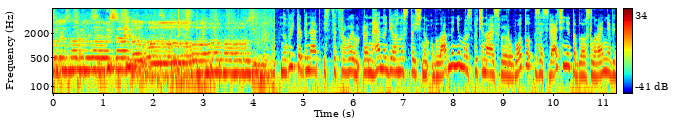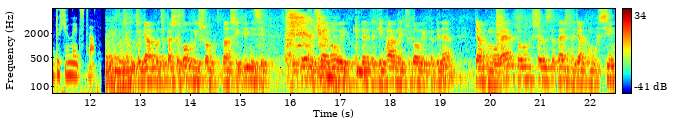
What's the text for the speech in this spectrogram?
Господи, знаменувався на. Новий кабінет із цифровим рентгенодіагностичним обладнанням розпочинає свою роботу засвячення та благословення від духовництва. Хочемо подякувати перше Богові, що в нашій клініці відкрито ще новий, де такий гарний, чудовий кабінет. Дякуємо ректору щиросердечно, дякуємо всім,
